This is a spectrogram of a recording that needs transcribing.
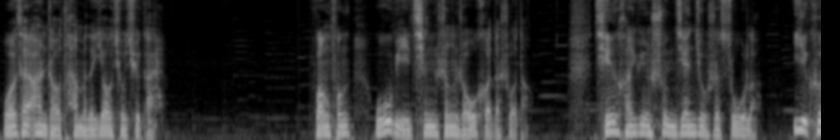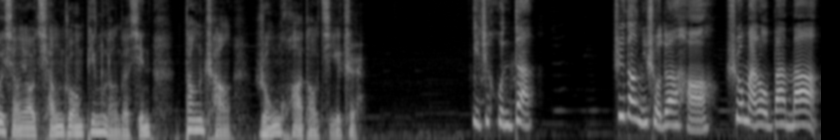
我再按照他们的要求去改。”王峰无比轻声柔和的说道。秦含韵瞬间就是酥了，一颗想要强装冰冷的心当场融化到极致。你这混蛋，知道你手段好，收买了我爸妈。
